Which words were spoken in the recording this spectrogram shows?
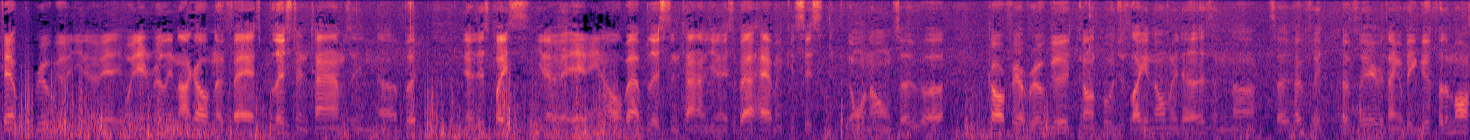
felt real good. You know, it, we didn't really knock off no fast blistering times, and uh, but you know, this place, you know, it ain't all about blistering times. You know, it's about having consistent going on. So. Uh, car felt real good, comfortable, just like it normally does, and uh, so hopefully, hopefully everything will be good for tomorrow.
